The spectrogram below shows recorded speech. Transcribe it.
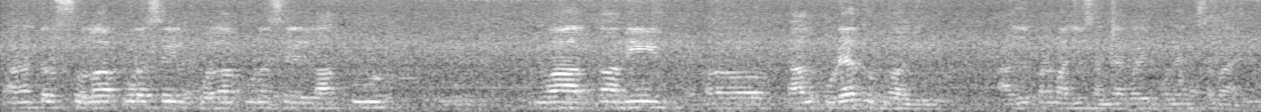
त्यानंतर सोलापूर असेल कोल्हापूर असेल लातूर किंवा आता आम्ही काल पुण्यात होतो आम्ही. आज पण माझी संध्याकाळी पुण्यात सभा आहे.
